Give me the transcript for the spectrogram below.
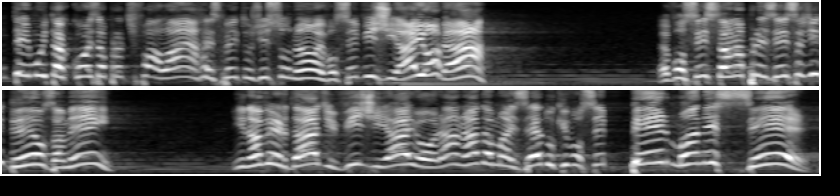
Não tem muita coisa para te falar a respeito disso, não. É você vigiar e orar. É você estar na presença de Deus, amém? E na verdade, vigiar e orar nada mais é do que você permanecer.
